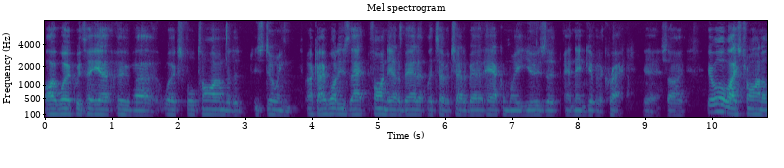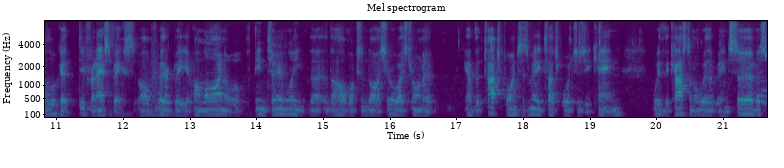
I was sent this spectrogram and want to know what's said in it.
I work with here who uh, works works full time that is doing, okay, what is that? Find out about it. Let's have a chat about it. How can we use it? And then give it a crack. Yeah. So you're always trying to look at different aspects of whether it be online or internally, the, the whole box and dice. You're always trying to have the touch points, as many touch points as you can with the customer, whether it be in service,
